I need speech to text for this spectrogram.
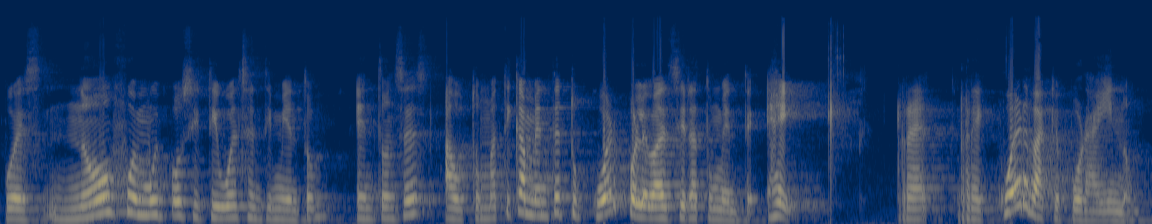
pues no fue muy positivo el sentimiento, entonces automáticamente tu cuerpo le va a decir a tu mente, hey, recuerda que por ahí no.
